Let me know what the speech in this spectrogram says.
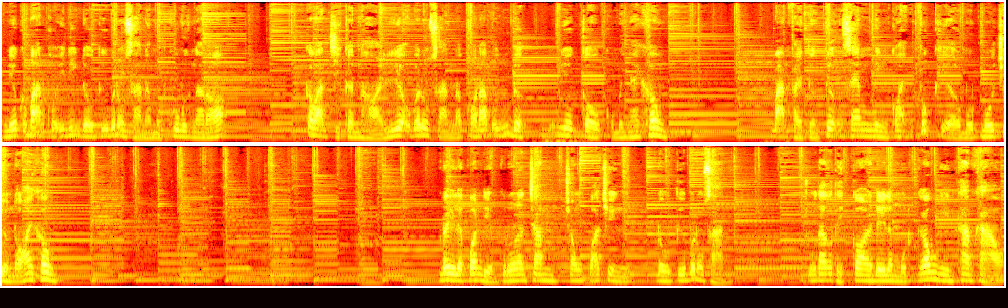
Nếu các bạn có ý định đầu tư bất động sản ở một khu vực nào đó, các bạn chỉ cần hỏi liệu bất động sản nó có đáp ứng được những yêu cầu của mình hay không. Bạn phải tưởng tượng xem mình có hạnh phúc khi ở một môi trường đó hay không. Đây là quan điểm của Donald Trump trong quá trình đầu tư bất động sản. Chúng ta có thể coi đây là một góc nhìn tham khảo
